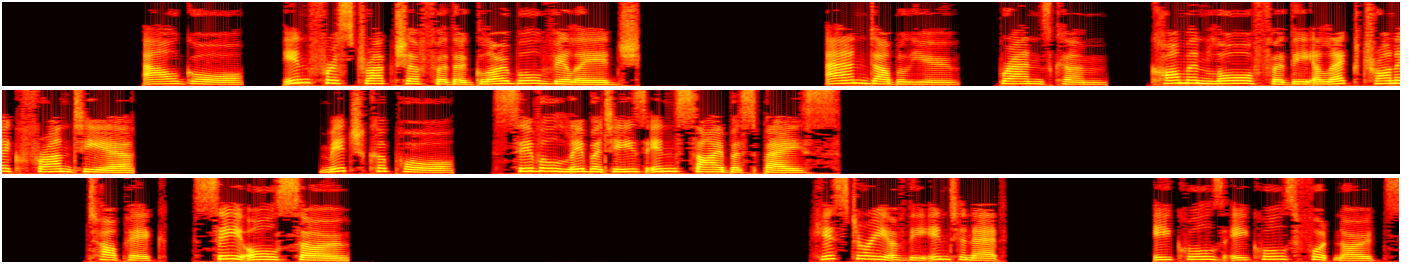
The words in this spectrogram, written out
Al Gore, Infrastructure for the Global Village. Anne W. Branscomb, Common Law for the Electronic Frontier. Mitch Kapor, Civil Liberties in Cyberspace. Topic. See also. History of the Internet. Footnotes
